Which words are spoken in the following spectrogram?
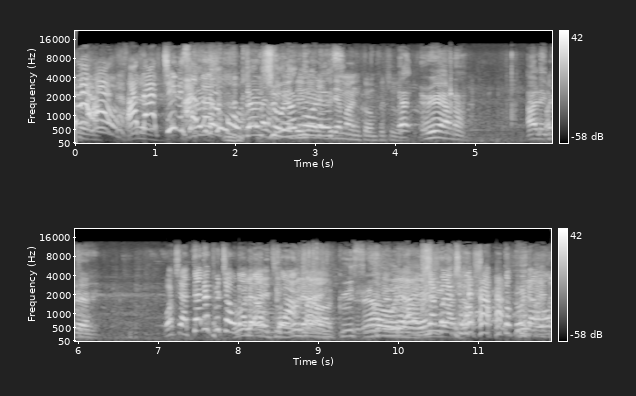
crowd. I thought Chidi said that too. Tell show, you know The this. man come for you. Eh, Rihanna. Ali Berry. Watch out, take the picture with Roll that it, black roll it, man. Chris. Chidi with the eye. You're not gonna actually shut up with that one,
